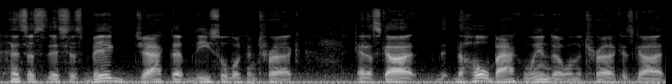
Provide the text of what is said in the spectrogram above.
It's just it's this big, jacked up diesel looking truck, and it's got the whole back window on the truck has got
